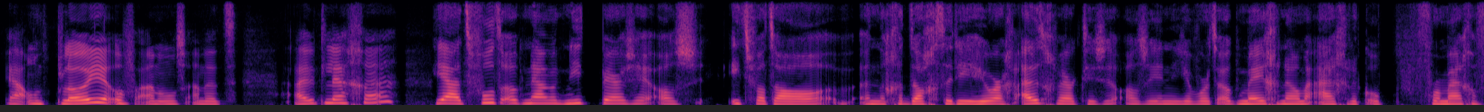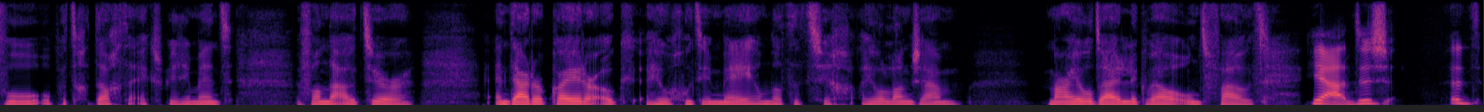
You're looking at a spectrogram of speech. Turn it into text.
Ja. ontplooien of aan ons aan het uitleggen. Ja, het voelt ook namelijk niet per se als iets wat al een gedachte die heel erg uitgewerkt is. Als in, je wordt ook meegenomen eigenlijk op, voor mijn gevoel, op het gedachte-experiment van de auteur. En daardoor kan je er ook heel goed in mee, omdat het zich heel langzaam, maar heel duidelijk wel ontvouwt. Ja, dus het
